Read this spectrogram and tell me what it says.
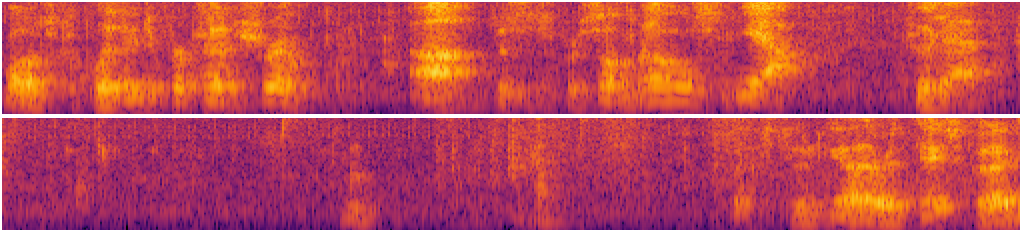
Well, it's a completely different kind of shrimp. Ah, This is for something else. yeah, true that. Mix two together, it tastes good.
